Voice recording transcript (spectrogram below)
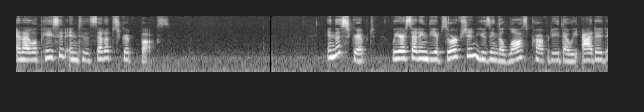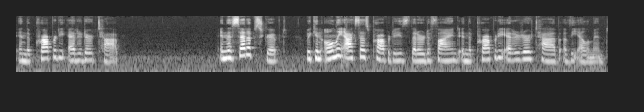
and I will paste it into the setup script box. In this script, we are setting the absorption using the loss property that we added in the Property Editor tab. In the setup script, we can only access properties that are defined in the Property Editor tab of the element.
